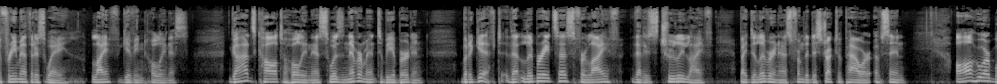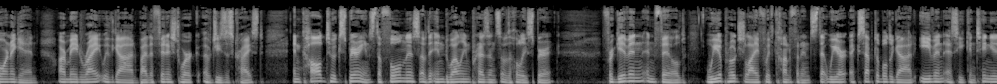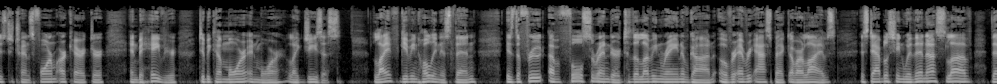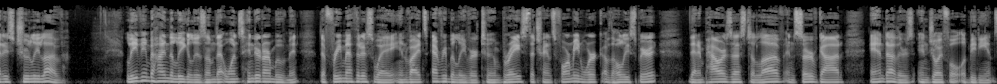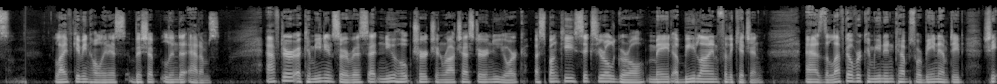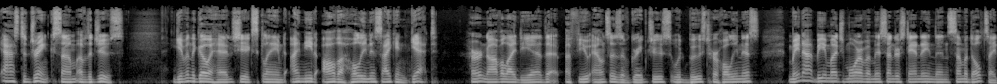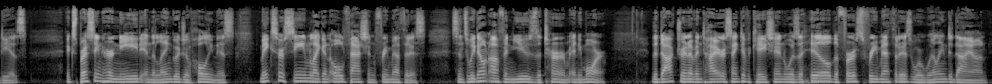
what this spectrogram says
The Free Methodist Way Life Giving Holiness. God's call to holiness was never meant to be a burden, but a gift that liberates us for life that is truly life by delivering us from the destructive power of sin. All who are born again are made right with God by the finished work of Jesus Christ and called to experience the fullness of the indwelling presence of the Holy Spirit. Forgiven and filled, we approach life with confidence that we are acceptable to God even as He continues to transform our character and behavior to become more and more like Jesus. Life giving holiness, then, is the fruit of full surrender to the loving reign of God over every aspect of our lives, establishing within us love that is truly love. Leaving behind the legalism that once hindered our movement, the Free Methodist Way invites every believer to embrace the transforming work of the Holy Spirit that empowers us to love and serve God and others in joyful obedience. Life Giving Holiness, Bishop Linda Adams. After a communion service at New Hope Church in Rochester, New York, a spunky six year old girl made a beeline for the kitchen. As the leftover communion cups were being emptied, she asked to drink some of the juice. Given the go ahead, she exclaimed, I need all the holiness I can get. Her novel idea that a few ounces of grape juice would boost her holiness may not be much more of a misunderstanding than some adults' ideas. Expressing her need in the language of holiness makes her seem like an old fashioned Free Methodist, since we don't often use the term anymore. The doctrine of entire sanctification was a hill the first Free Methodists were willing to die on.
